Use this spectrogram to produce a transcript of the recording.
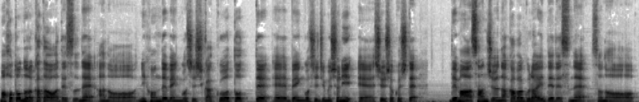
まあ、ほとんどの方はですねあの日本で弁護士資格を取って、えー弁護士事務所に、えー就職してでまあ30半ばぐらいでですねその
